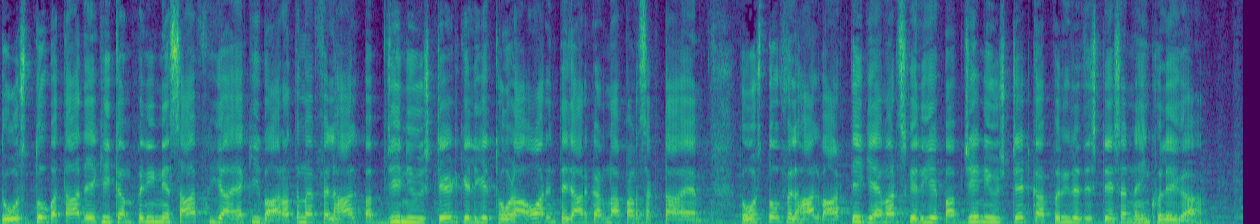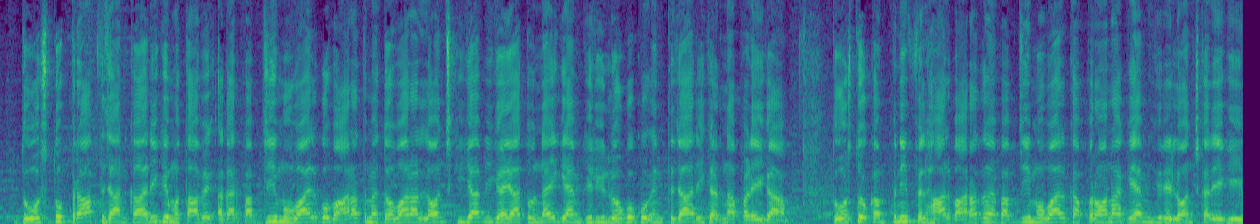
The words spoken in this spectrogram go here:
दोस्तों, बता दें कि कंपनी ने साफ़ किया है कि भारत में फ़िलहाल पबजी न्यू स्टेट के लिए थोड़ा और इंतज़ार करना पड़ सकता है। दोस्तों, फ़िलहाल भारतीय गेमर्स के लिए पबजी न्यू स्टेट का प्री रजिस्ट्रेशन नहीं खुलेगा। दोस्तों, प्राप्त जानकारी के मुताबिक अगर पबजी मोबाइल को भारत में दोबारा लॉन्च किया भी गया तो नए गेम के लिए लोगों को इंतज़ार ही करना पड़ेगा। दोस्तों, कंपनी फ़िलहाल भारत में पबजी मोबाइल का पुराना गेम ही रिलॉन्च करेगी।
